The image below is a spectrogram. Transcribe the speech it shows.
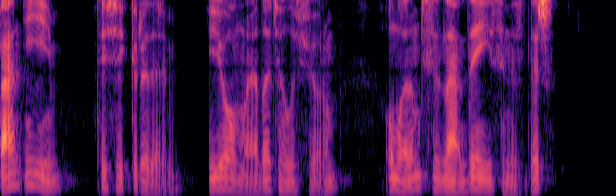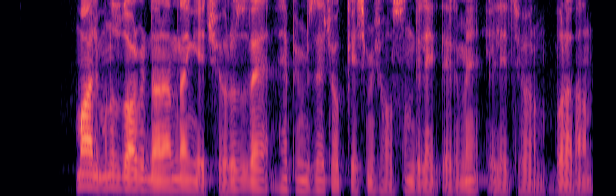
Ben iyiyim. Teşekkür ederim. İyi olmaya da çalışıyorum. Umarım sizler de iyisinizdir. Malumunuz zor bir dönemden geçiyoruz ve hepimize çok geçmiş olsun dileklerimi iletiyorum buradan.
